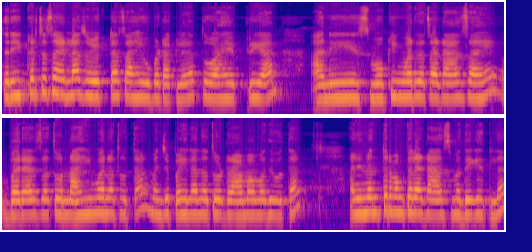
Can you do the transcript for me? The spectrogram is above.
तर इकडच्या साईडला जो एकटाच आहे उभा टाकलेला तो आहे प्रियान. आणि स्मोकिंगवर त्याचा डान्स आहे. बऱ्याचदा तो नाही म्हणत होता. म्हणजे पहिल्यांदा तो ड्रामामध्ये होता. आणि नंतर मग त्याला डान्समध्ये घेतलं.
